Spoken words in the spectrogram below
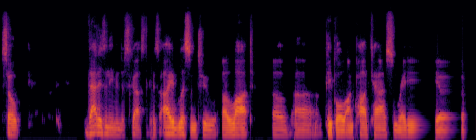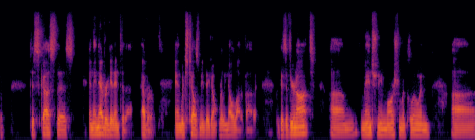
so that isn't even discussed because I've listened to a lot of uh, people on podcasts and radio discuss this, and they never get into that ever, and which tells me they don't really know a lot about it. Because if you're not um, mentioning Marshall McLuhan uh,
